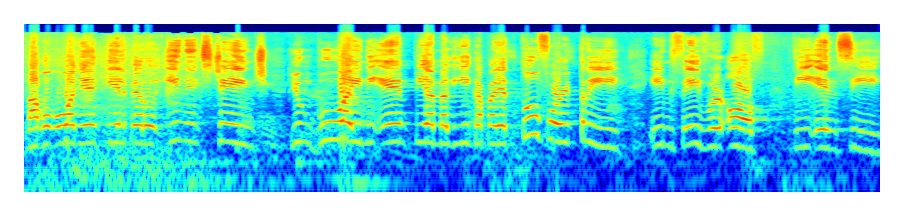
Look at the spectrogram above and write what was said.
Makukuha niya yung kill pero in exchange, yung buhay ni MP ang magiging kapalit 2 for 3 in favor of TNC.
